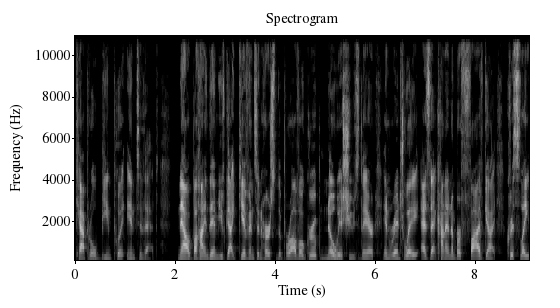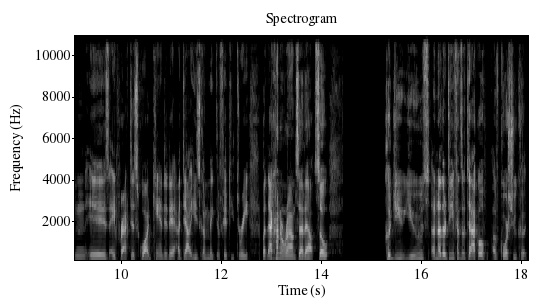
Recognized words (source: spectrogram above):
capital being put into that. Now, behind them, you've got Givens and Hurst of the Bravo group. No issues there. And Ridgeway as that kind of number five guy. Chris Slayton is a practice squad candidate. I doubt he's going to make the 53, but that kind of rounds that out. So, could you use another defensive tackle? Of course you could.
